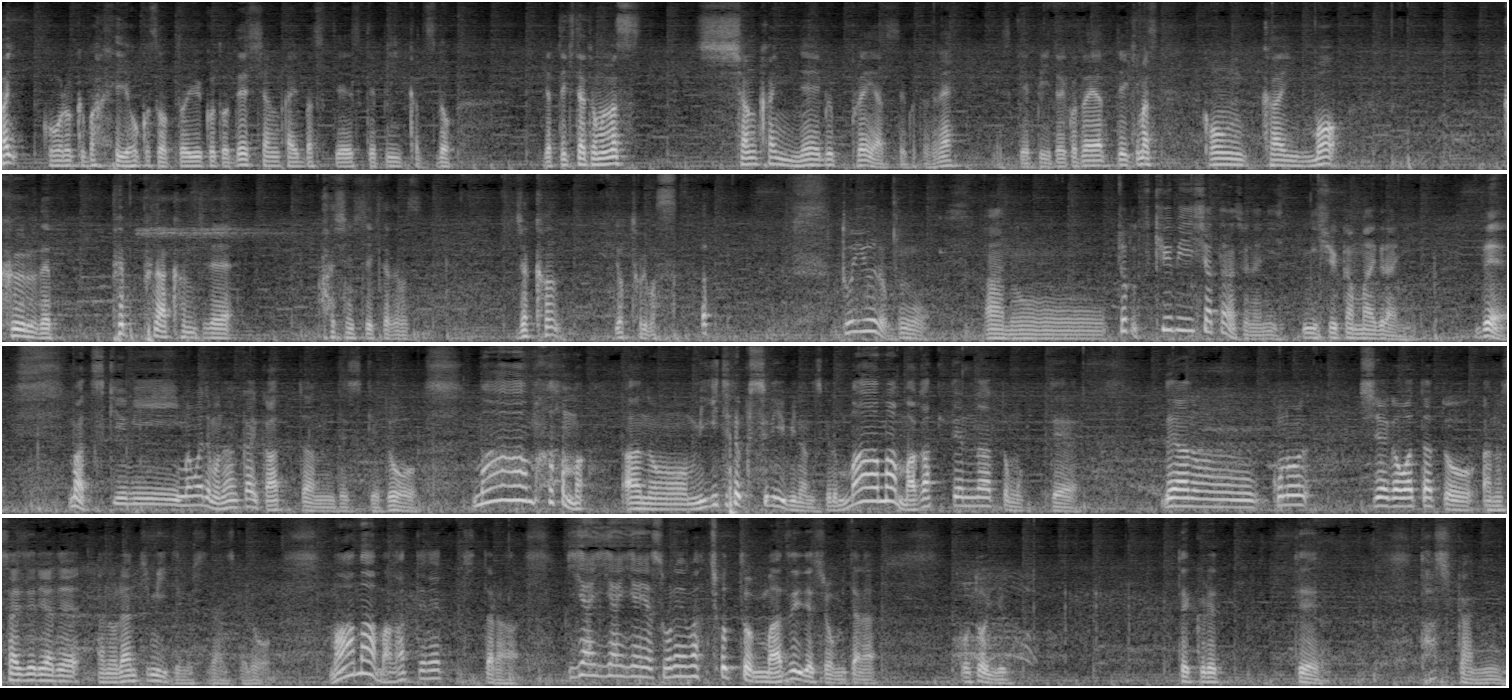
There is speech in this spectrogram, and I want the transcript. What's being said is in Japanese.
はい56番へようこそということで上海バスケ SKP 活動やっていきたいと思います。上海ネーブプレイヤーズということでね SKP ということでやっていきます。今回もクールでペップな感じで配信していきたいと思います。若干酔っております。というのもあのー、ちょっと突き指しちゃったんですよね。2, 2週間前ぐらいに。でまあ突き指今までも何回かあったんですけどまあまあまあ、あのー、右手の薬指なんですけどまあまあ曲がってんなと思ってであのー、この試合が終わった後あのサイゼリアであのランチミーティングしてたんですけどまあまあ曲がってねって言ったらいやいやいやいやそれはちょっとまずいでしょみたいなことを言ってくれて確かに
